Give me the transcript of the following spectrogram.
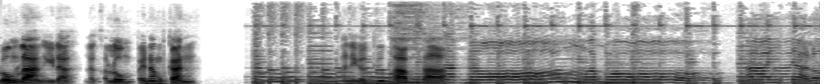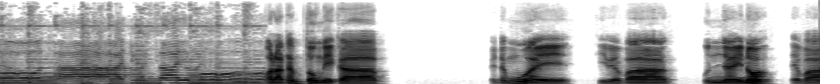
ลงล่างอีกแล้ว แล้วก็ล้มไปนํกัน อันนี้ก็คือภาพซานัดน้องว่าพ่ออายจะรอท่าอยู่ใส่โพเวลาทำตรงนี่ก็เป็นนักมวย ที่แบบว่าหุ่นใหญ่เนาะ แต่ว่า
